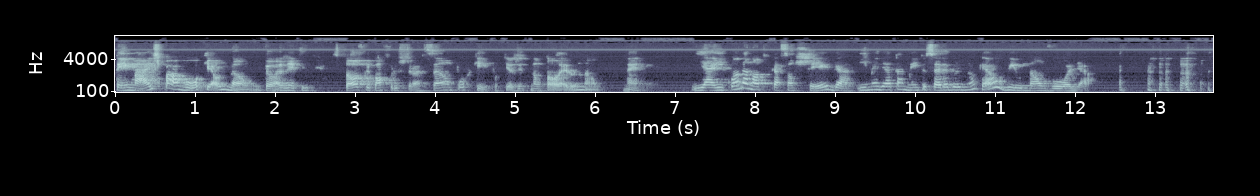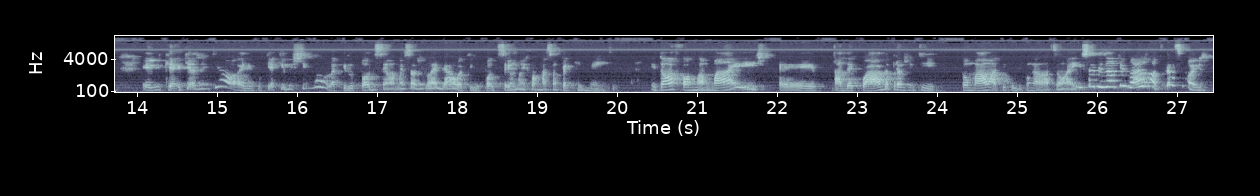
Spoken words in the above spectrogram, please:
tem mais pavor, que é o não. Então, a gente sofre com a frustração, por quê? Porque a gente não tolera o não, né? E aí, quando a notificação chega, imediatamente o cérebro não quer ouvir o não vou olhar. ele quer que a gente olhe, porque aquilo estimula, aquilo pode ser uma mensagem legal, aquilo pode ser uma informação pertinente. Então, a forma mais é, adequada para a gente tomar uma atitude com relação a isso é desativar as notificações.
